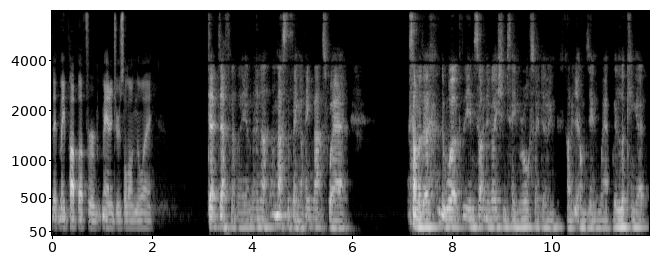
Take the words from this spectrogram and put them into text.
that may pop up for managers along the way. De- definitely, and and, uh, and that's the thing. I think that's where some of the the work that the Insight Innovation team are also doing kind of yeah. comes in, where we're looking at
